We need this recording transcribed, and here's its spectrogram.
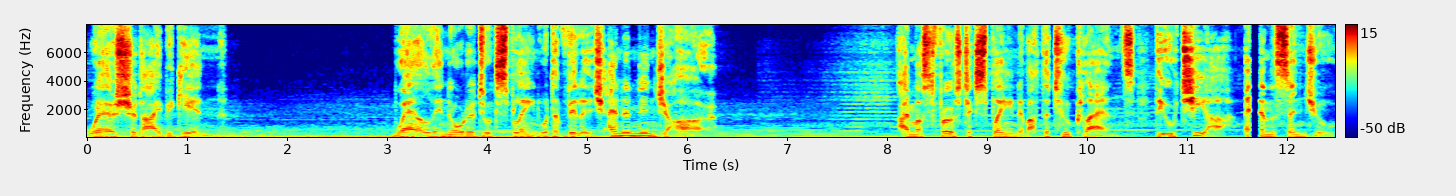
where should I begin? Well, in order to explain what a village and a ninja are, I must first explain about the two clans, the Uchiha and the Senju.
